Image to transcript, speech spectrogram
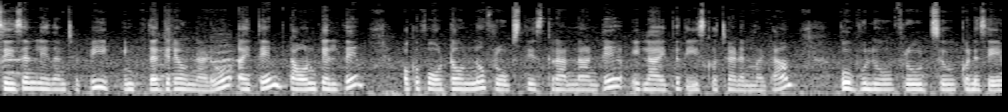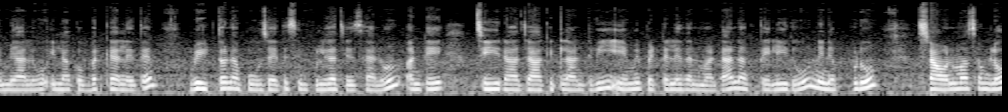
సీజన్ లేదని చెప్పి ఇంటి దగ్గరే ఉన్నాడు. అయితే టౌన్కి వెళ్తే ఒక ఫోటోను ఫ్రూట్స్ తీసుకురా అన్న అంటే ఇలా అయితే తీసుకొచ్చాడనమాట. పువ్వులు ఫ్రూట్స్ కొన్ని సేమ్యాలు ఇలా కొబ్బరికాయలు అయితే వీటితో నా పూజ అయితే సింపుల్గా చేశాను. అంటే చీర జాకెట్ లాంటివి ఏమీ పెట్టలేదన్నమాట నాకు తెలీదు. నేను ఎప్పుడు శ్రావణ మాసంలో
